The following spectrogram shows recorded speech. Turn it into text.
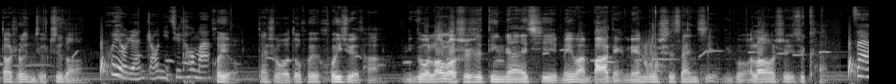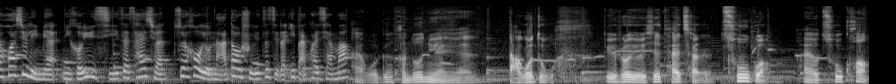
到时候你就知道了。”会有人找你剧透吗？会有，但是我都会回绝他。你给我老老实实盯着爱奇艺，每晚八点连更十三集，你给我老老实实去看。在花絮里面，你和玉琪在猜拳，最后有拿到属于自己的一百块钱吗？哎，我跟很多女演员打过赌，比如说有一些台词儿粗犷，还有粗犷，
